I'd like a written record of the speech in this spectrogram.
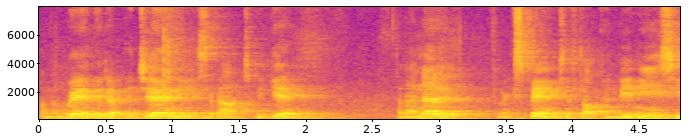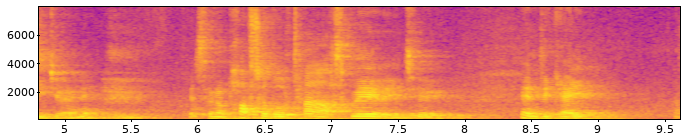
I'm aware that the journey is about to begin. And I know from experience it's not going to be an easy journey. It's an impossible task, really, to indicate uh,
